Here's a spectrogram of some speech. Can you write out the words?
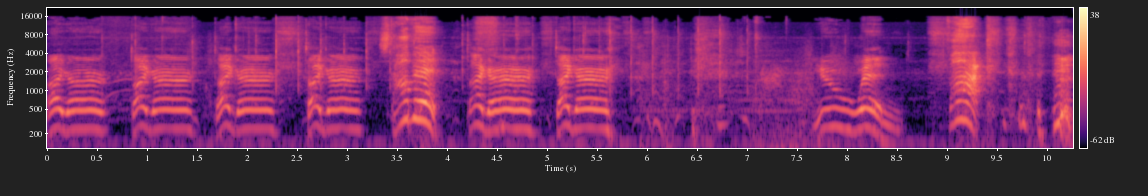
Tiger! Tiger! Tiger! Tiger! Stop it! Tiger! Tiger! You win! Fuck!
